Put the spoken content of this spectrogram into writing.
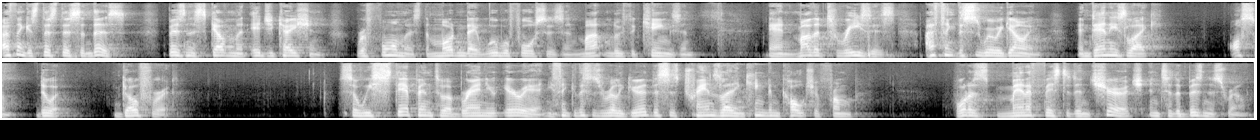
I think it's this, this, and this business, government, education, reformers, the modern day Wilberforces and Martin Luther Kings and, and Mother Teresa's. I think this is where we're going. And Danny's like, awesome, do it, go for it. So we step into a brand new area, and you think this is really good. This is translating kingdom culture from what is manifested in church into the business realm.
